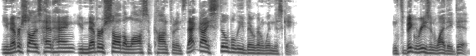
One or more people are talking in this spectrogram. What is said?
You never saw his head hang. You never saw the loss of confidence. That guy still believed they were going to win this game. It's a big reason why they did.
